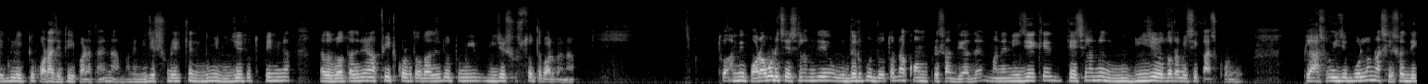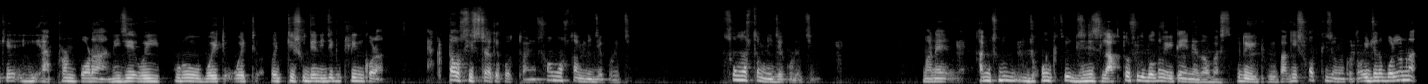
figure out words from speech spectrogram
এগুলো একটু করা যেতেই পারে, তাই না? মানে নিজের শরীরকে তুমি নিজে যতদিন না যত যতদিন না ফিট করবে, ততদিন তো তুমি নিজে সুস্থ হতে পারবে না। তো আমি বরাবরই চেয়েছিলাম যে ওদের উপর যতটা কম প্রেশার দেওয়া যায় মানে নিজেকে চেয়েছিলাম যে নিজে যতটা বেশি কাজ করব। প্লাস ওই যে বললাম না শেষের দিকে অ্যাপ্রন পরা, নিজে ওই পুরো ওয়েট ওয়েট ওয়েট টিস্যু দিয়ে নিজেকে ক্লিন করা, একটাও সিস্টারকে করতে হয়নি। সমস্ত আমি নিজে করেছি। সমস্ত আমি নিজে করেছি। মানে আমি শুধু যখন কিছু জিনিস লাগতো, শুধু বলতাম এটাই এনে দাও, ব্যাস, শুধু এইটুকুই। বাকি সব কিছু আমি করতাম। ওই জন্য বললাম না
